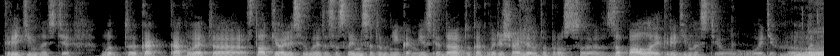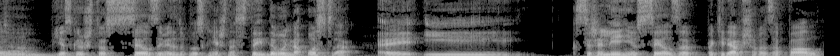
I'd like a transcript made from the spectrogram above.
креативности. Вот э, как, как вы это, сталкивались вы это со своими сотрудниками? Если да, то как вы решали вот вопрос э, запала и креативности у этих Ну, я скажу, что с сейлзами этот вопрос, конечно, стоит довольно остро, э, и, к сожалению, сейлза, потерявшего запал,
